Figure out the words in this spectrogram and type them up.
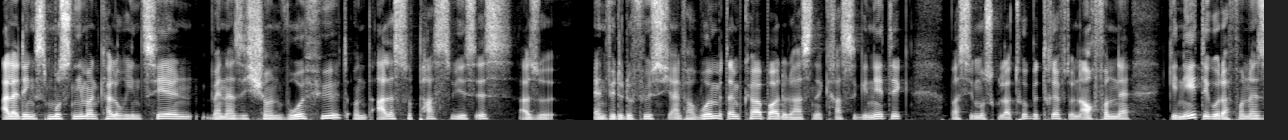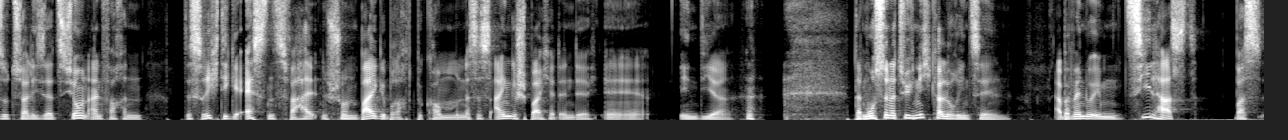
Allerdings muss niemand Kalorien zählen, wenn er sich schon wohlfühlt und alles so passt, wie es ist. Also entweder du fühlst dich einfach wohl mit deinem Körper oder du hast eine krasse Genetik, was die Muskulatur betrifft und auch von der Genetik oder von der Sozialisation einfach ein das richtige Essensverhalten schon beigebracht bekommen und das ist eingespeichert in dir, äh, in dir. dann musst du natürlich nicht Kalorien zählen. Aber wenn du eben ein Ziel hast, was äh,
